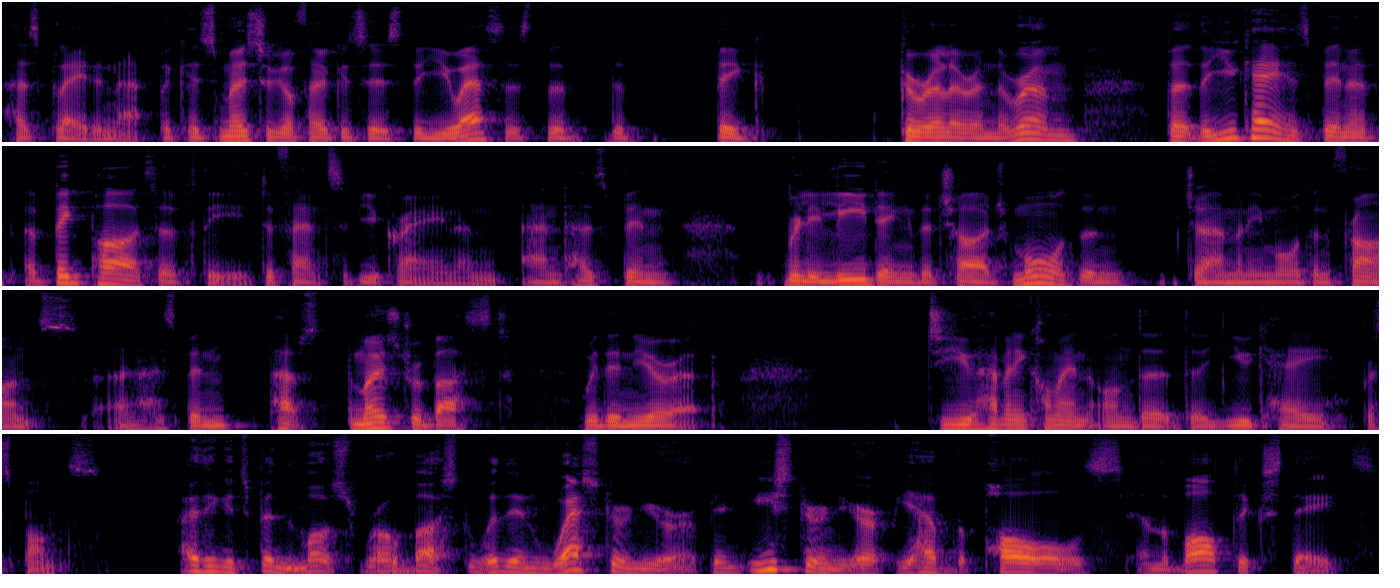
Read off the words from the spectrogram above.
has played in that? Because most of your focus is the US as the, the big gorilla in the room, but the UK has been a, a big part of the defense of Ukraine and, and has been really leading the charge more than Germany, more than France, and has been perhaps the most robust within Europe. Do you have any comment on the, the UK response? I think it's been the most robust within Western Europe. In Eastern Europe, you have the Poles and the Baltic states,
